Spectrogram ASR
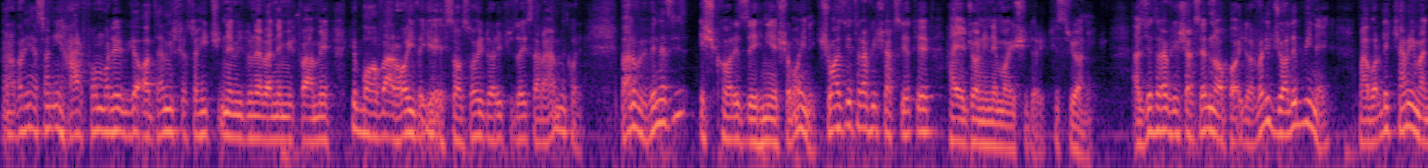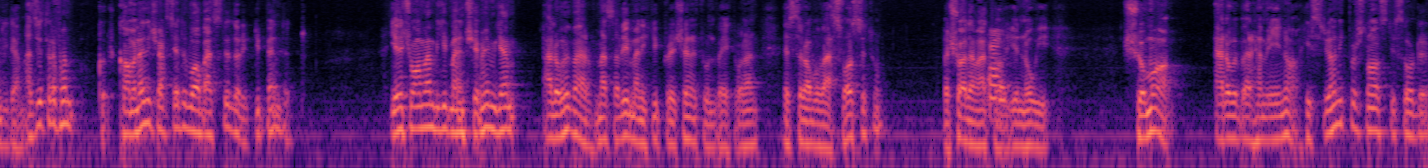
بنابراین اصلا این حرفا مال یه آدمی که اصلا هیچی نمی‌دونه و نمی‌فهمه. یه باورهایی و یه احساسهایی داره چیزایی سر هم می‌کنه. برای ببین عزیز اشکال ذهنی شما اینه شما از یه طرف شخصیت هیجانی نمایشی دارید histrionic از یه طرف یه شخصیت ناپایدار ولی جالب اینه موارد کمی من دیدم. از یه طرف هم کاملا شخصیت وابسته دارید dependent یعنی شما من بگید من چه میگم علاوه بر مسئله manic depression تون و احتمالاً اضطراب و وسواستون و شاید هم حتی بله. یه نوعی شما علاوه بر همه اینا histrionic personality disorder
